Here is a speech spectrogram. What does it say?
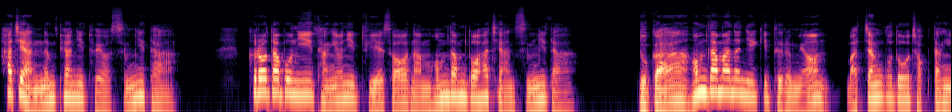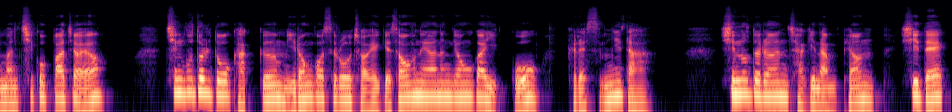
하지 않는 편이 되었습니다. 그러다 보니 당연히 뒤에서 남 험담도 하지 않습니다. 누가 험담하는 얘기 들으면 맞장구도 적당히만 치고 빠져요. 친구들도 가끔 이런 것으로 저에게 서운해하는 경우가 있고 그랬습니다. 신우들은 자기 남편, 시댁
